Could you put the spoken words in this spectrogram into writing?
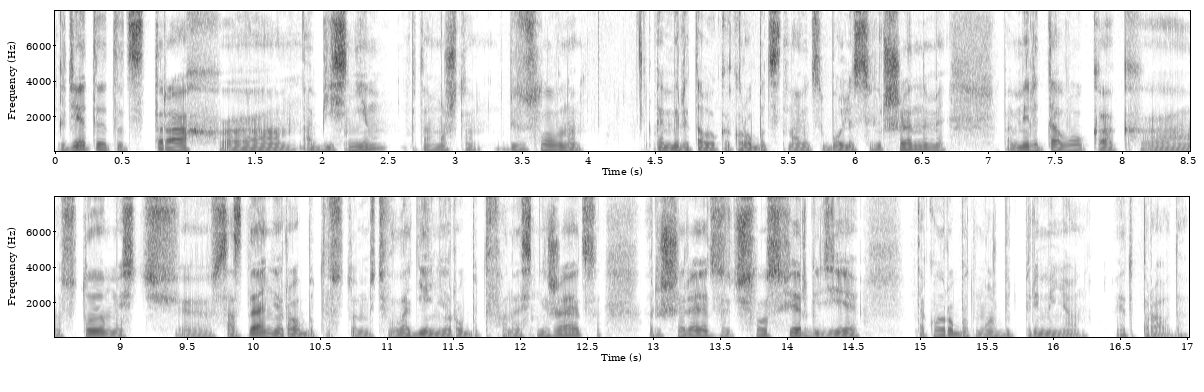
Где-то этот страх э, объясним, потому что, безусловно, по мере того, как роботы становятся более совершенными, по мере того, как э, стоимость э, создания роботов, стоимость владения роботов, она снижается, расширяется число сфер, где такой робот может быть применен. Это правда.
